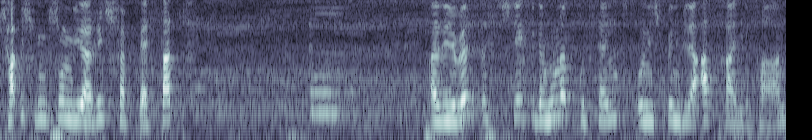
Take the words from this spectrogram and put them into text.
Ich habe mich schon wieder richtig verbessert. Also ihr wisst, es steht wieder 100% und ich bin wieder Ass reingefahren.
